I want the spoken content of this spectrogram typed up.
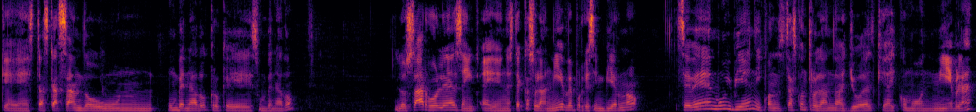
que estás cazando un, venado, creo que es un venado. Los árboles, en, este caso la nieve, porque es invierno, se ven muy bien y cuando estás controlando a Joel que hay como niebla,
